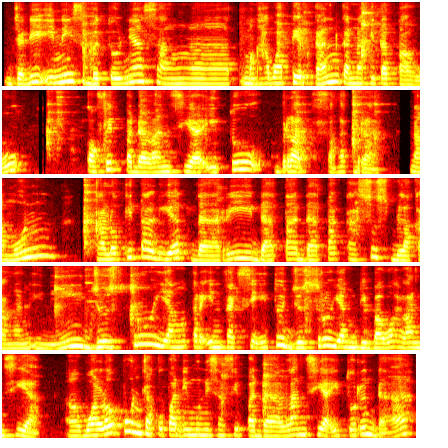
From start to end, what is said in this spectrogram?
Jadi ini sebetulnya sangat mengkhawatirkan karena kita tahu COVID pada lansia itu berat, sangat berat. Namun kalau kita lihat dari data-data kasus belakangan ini, justru yang terinfeksi itu justru yang di bawah lansia. Eh, walaupun cakupan imunisasi pada lansia itu rendah,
